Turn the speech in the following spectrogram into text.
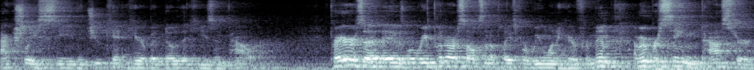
actually see, that you can't hear, but know that He's in power. Prayer is, a, is where we put ourselves in a place where we want to hear from Him. I remember seeing pastor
